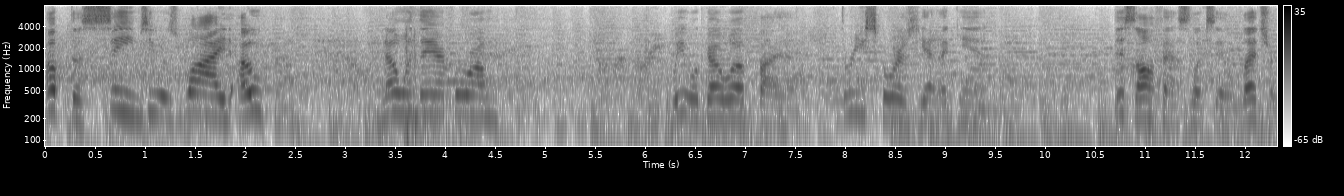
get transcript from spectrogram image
Up the seams, he was wide open. No one there for him. We will go up by three scores yet again. This offense looks electric.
